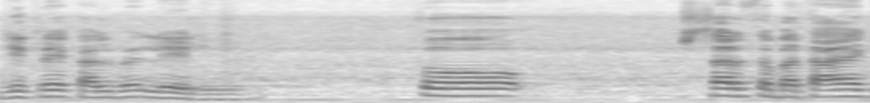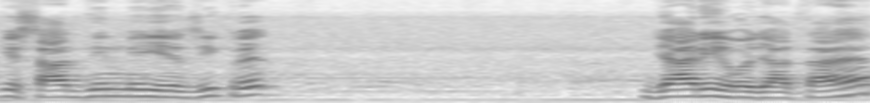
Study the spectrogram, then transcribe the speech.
ज़िक्र कल्ब ले लिए। तो शर्त बताएँ कि सात दिन में ये ज़िक्र जारी हो जाता है।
